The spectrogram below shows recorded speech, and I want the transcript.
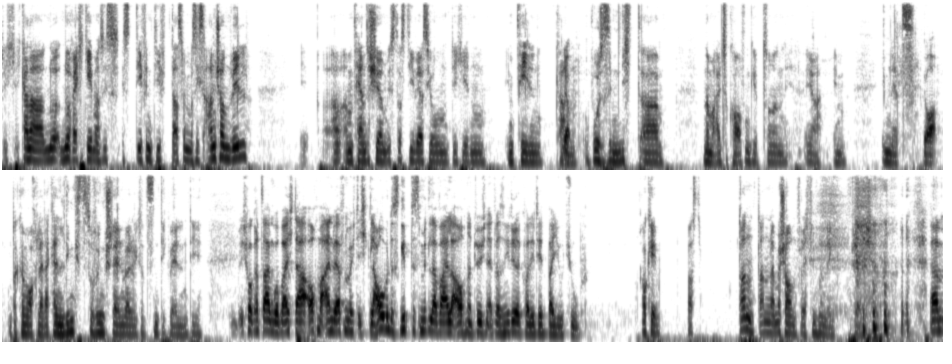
ich, ich kann da nur, nur recht geben, es ist, ist definitiv das, wenn man sich anschauen will, am Fernsehschirm ist das die Version, die ich jedem empfehlen kann, ja. obwohl es eben nicht äh, normal zu kaufen gibt, sondern ja im, im Netz. Ja. Und da können wir auch leider keine Links zur Verfügung stellen, weil das sind die Quellen, die. Ich wollte gerade sagen, wobei ich da auch mal einwerfen möchte, ich glaube, das gibt es mittlerweile auch natürlich in etwas niedriger Qualität bei YouTube. Okay, passt. Dann, dann werden wir schauen, vielleicht finden wir einen Link. ähm,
